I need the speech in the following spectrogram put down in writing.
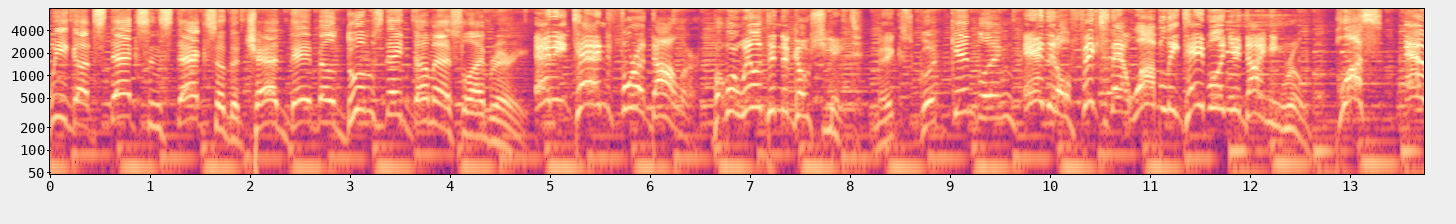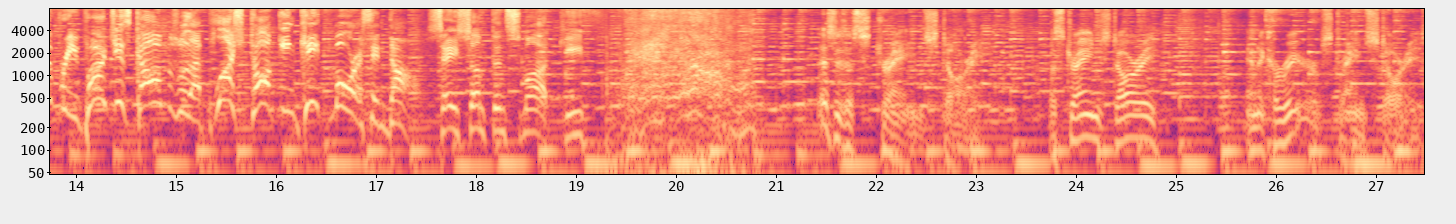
we got stacks and stacks of the Chad Daybell Doomsday Dumbass Library. any 10 for a dollar. But we're willing to negotiate. Makes good kindling. And it'll fix that wobbly table in your dining room. Plus, every purchase comes with a plush talking Keith Morrison doll. Say something smart, Keith. This is a strange story. A strange story in a career of strange stories.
